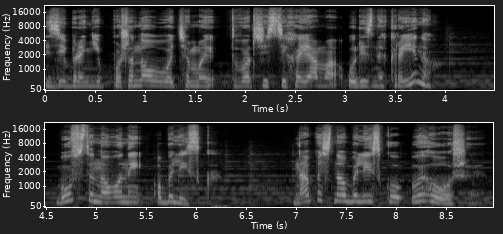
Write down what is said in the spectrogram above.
зібрані пошановувачами творчості Хаяма у різних країнах, був встановлений обеліск. Напис на обеліску виголошує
